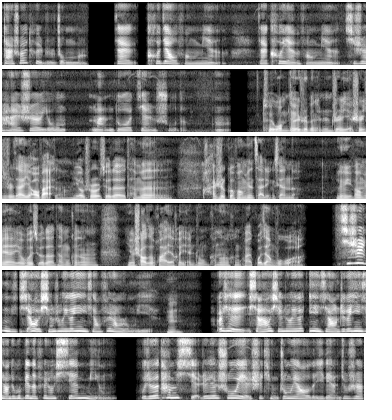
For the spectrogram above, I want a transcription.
大衰退之中吗？在科教方面，在科研方面，其实还是有蛮多建树的。嗯。所以我们对日本的认知也是一直在摇摆的，有时候觉得他们还是各方面在领先的，另一方面又会觉得他们可能因为少子化也很严重，可能很快国将不国了。其实你想要形成一个印象非常容易，嗯，而且想要形成一个印象，这个印象就会变得非常鲜明。我觉得他们写这些书也是挺重要的一点，就是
